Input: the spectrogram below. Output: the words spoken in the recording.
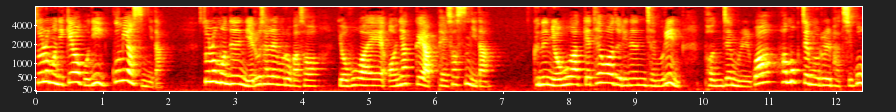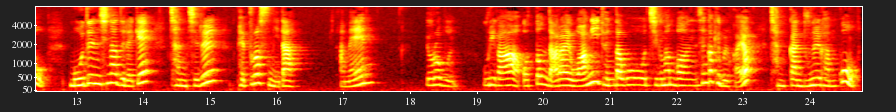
솔로몬이 깨어보니 꿈이었습니다. 솔로몬은 예루살렘으로 가서 여호와의 언약궤 앞에 섰습니다. 그는 여호와께 태워드리는 제물인 번제물과 화목제물을 바치고 모든 신하들에게 잔치를 베풀었습니다. 아멘. 여러분, 우리가 어떤 나라의 왕이 된다고 지금 한번 생각해 볼까요? 잠깐 눈을 감고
